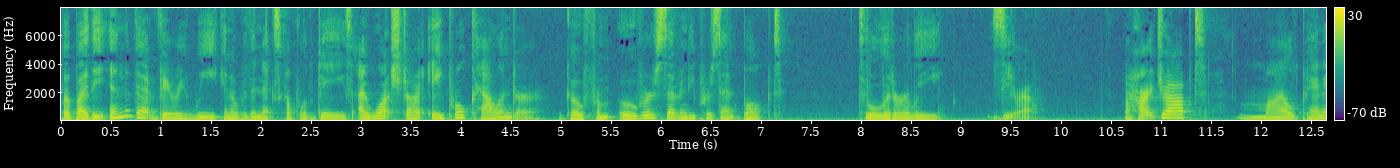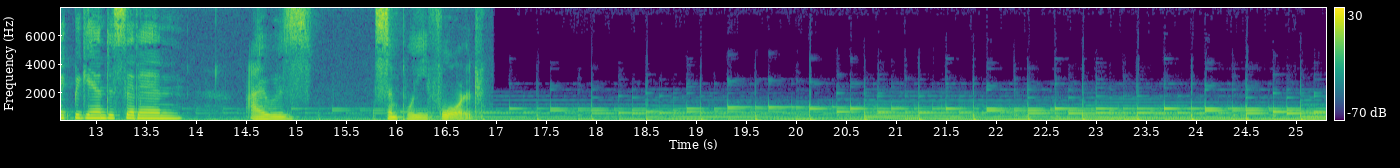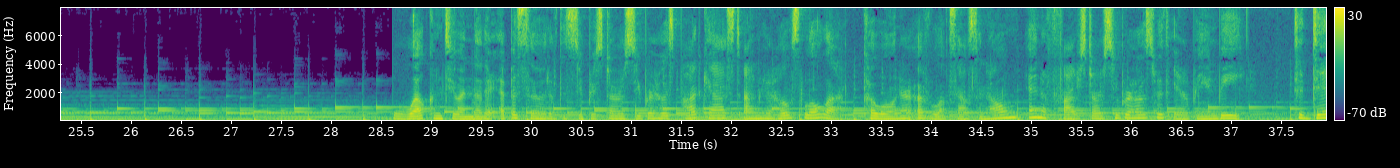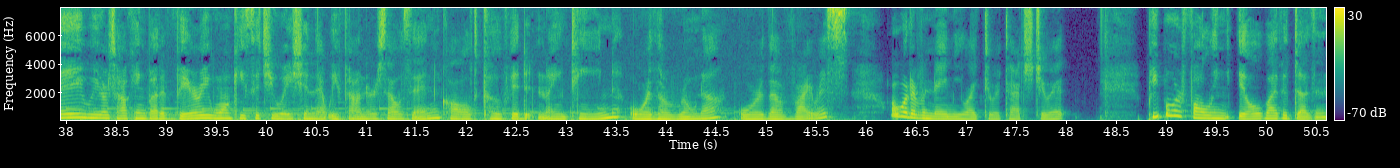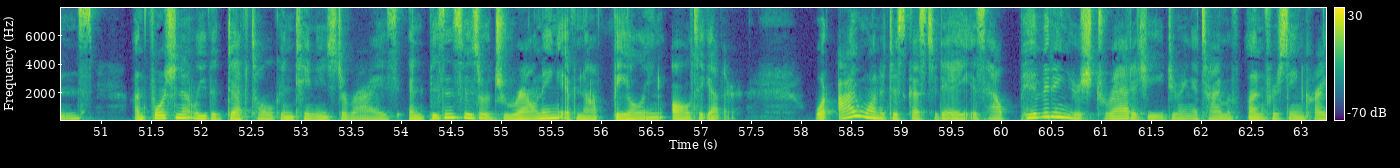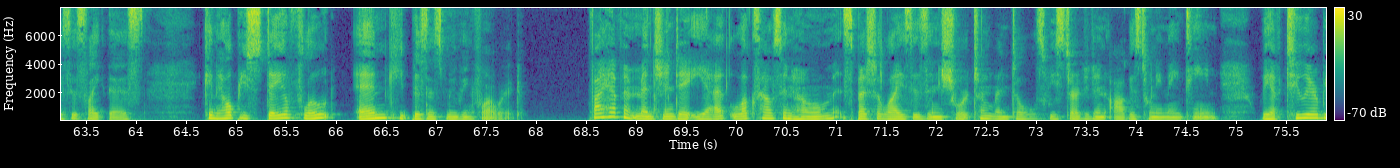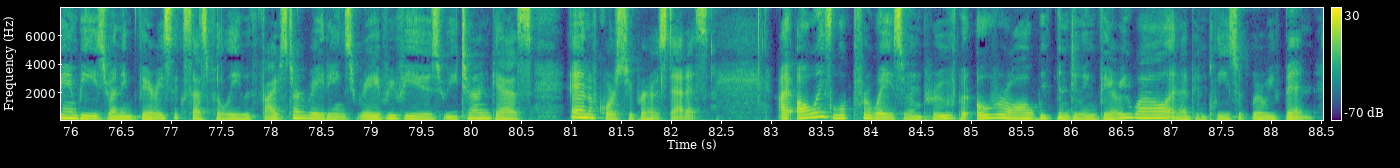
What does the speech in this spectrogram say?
But by the end of that very week and over the next couple of days, I watched our April calendar go from over 70% booked to literally zero. My heart dropped, mild panic began to set in. I was simply floored. Welcome to another episode of the Superstar Superhost podcast. I'm your host, Lola, co owner of Luxe House and Home and a five star superhost with Airbnb. Today, we are talking about a very wonky situation that we found ourselves in called COVID 19 or the Rona or the virus or whatever name you like to attach to it. People are falling ill by the dozens. Unfortunately, the death toll continues to rise and businesses are drowning, if not failing altogether. What I want to discuss today is how pivoting your strategy during a time of unforeseen crisis like this can help you stay afloat and keep business moving forward. If I haven't mentioned it yet, Luxe House and Home specializes in short-term rentals. We started in August 2019. We have two Airbnbs running very successfully with five-star ratings, rave reviews, return guests, and of course, superhost status. I always looked for ways to improve, but overall, we've been doing very well and I've been pleased with where we've been.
